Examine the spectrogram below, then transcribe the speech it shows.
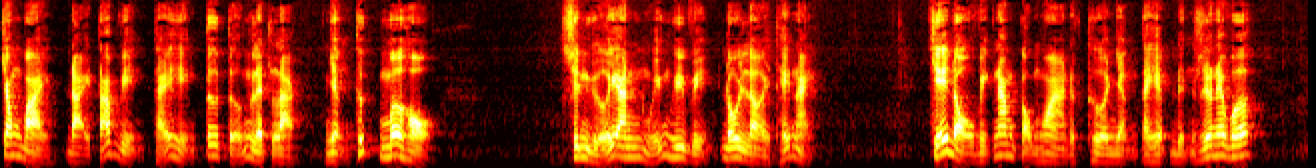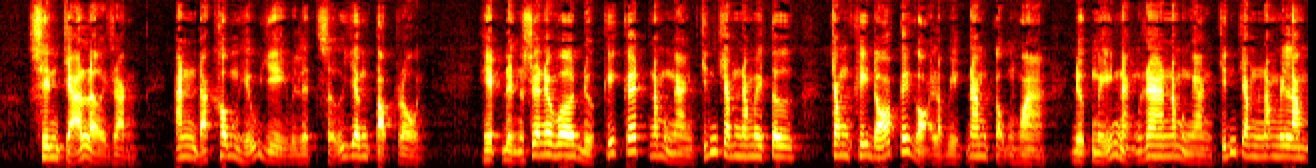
Trong bài, Đại tá Viện thể hiện tư tưởng lệch lạc, nhận thức mơ hồ. Xin gửi anh Nguyễn Huy Viện đôi lời thế này. Chế độ Việt Nam Cộng Hòa được thừa nhận tại Hiệp định Geneva. Xin trả lời rằng anh đã không hiểu gì về lịch sử dân tộc rồi. Hiệp định Geneva được ký kết năm 1954, trong khi đó cái gọi là Việt Nam Cộng Hòa được Mỹ nặng ra năm 1955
